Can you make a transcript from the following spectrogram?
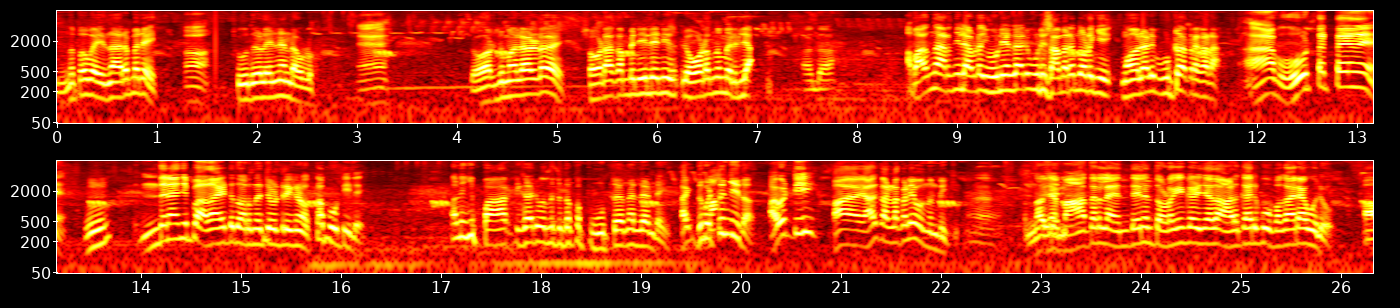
ഇന്നിപ്പോ വൈകുന്നേരം വരെ ചൂതുകൾ തന്നെ ഉണ്ടാവുള്ളൂ. ജോർജ് മലയാളുടെ സോഡ കമ്പനിയിൽ ഇനി ലോഡൊന്നും വരില്ല. എന്താ അപ്പൊ അതൊന്നും അറിഞ്ഞില്ല. അവിടെ യൂണിയൻകാർ കൂടി സമരം തുടങ്ങി. മുതലാളി പൂട്ടു അത്ര കട. ആ പൂട്ടട്ടേന്ന് ഉം. എന്തിനാ ഇപ്പൊ അതായിട്ട് തുറന്നു വെച്ചോണ്ടിരിക്കണ ഒക്കെ പൂട്ടിയില്ലേ? അല്ല ഈ പാർട്ടിക്കാർ വന്നിട്ട് ഇതൊക്കെ പൂട്ടുക എന്നല്ലേ ഇത് വെട്ടും ചെയ്താ. വെട്ടി. ആ അത് കള്ളക്കളി വന്നിട്ടുണ്ട് എന്നാ പിന്നെ മാത്രല്ല എന്തേലും തുടങ്ങി കഴിഞ്ഞാൽ അത് ആൾക്കാർക്ക് ഉപകാരാവൂലോ? ആ.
